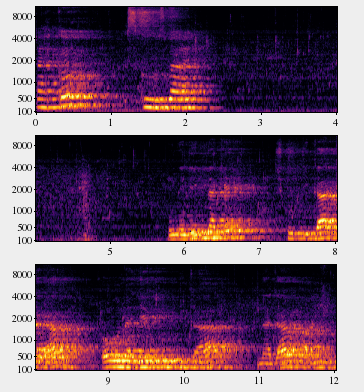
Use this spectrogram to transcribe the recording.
Ako, skuzbar. Hunilig na ke, shkutika ke a, o na ye kutika nagawa ani. Unaku.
